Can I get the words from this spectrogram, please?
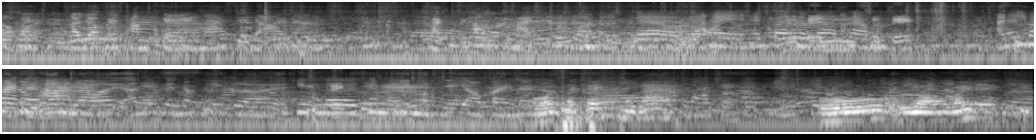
ราไปเราไปทำแกงนะเสียดายนะผัดข้าวไข่หรือว่าจะจะให้ให้ป้าทำทำอันนี้ไม่ต้องทำเลย อันนี้เป็นน้ำพริกเลยกินเลยใช่ไหมที่เมื่อกี้เอาไปนั่นโอ้สเต็กถูน่าโอ้ลองไว้ผมกิน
